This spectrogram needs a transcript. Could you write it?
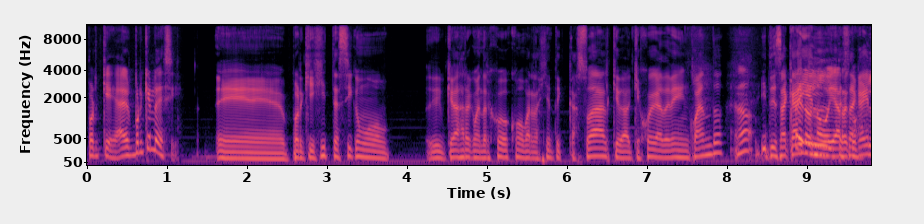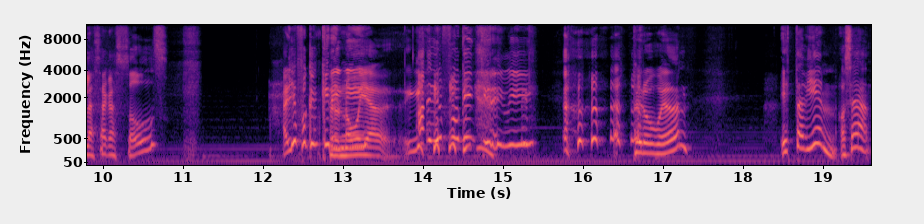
¿Por qué? A ver, ¿por qué lo decís? Eh, porque dijiste así como que vas a recomendar juegos como para la gente casual, que, juega de vez en cuando. No, Y te sacáis, Pero el- no voy a te reco- sacáis la saga Souls. Are you fucking kidding pero no me? voy a. Are you fucking kidding me? Pero, weón. Está bien. O sea,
